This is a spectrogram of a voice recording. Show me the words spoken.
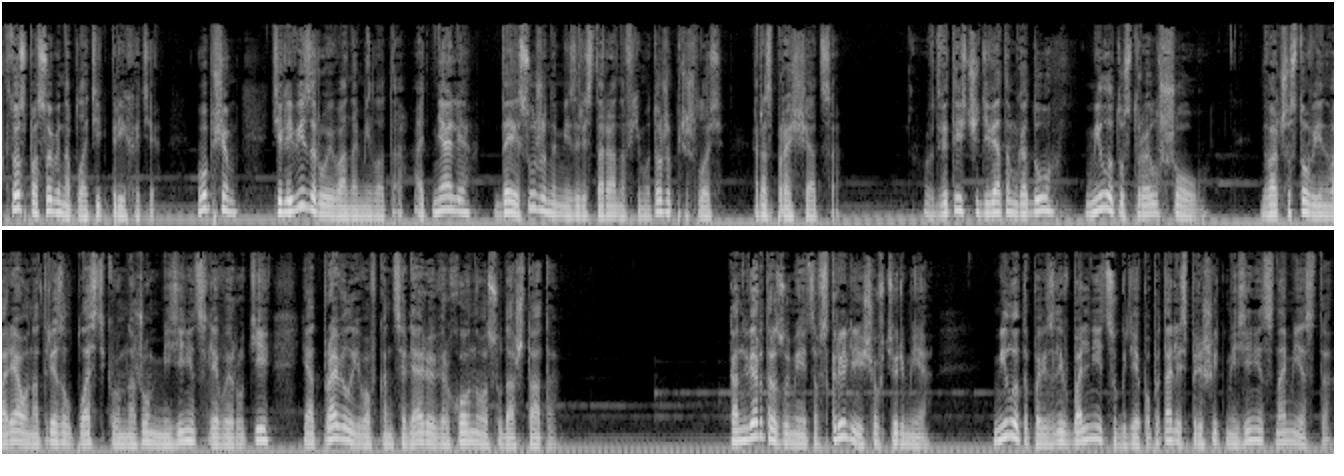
кто способен оплатить прихоти. В общем, Телевизор у Ивана Милота отняли, да и с ужинами из ресторанов ему тоже пришлось распрощаться. В 2009 году Милот устроил шоу. 26 января он отрезал пластиковым ножом мизинец левой руки и отправил его в канцелярию Верховного суда штата. Конверт, разумеется, вскрыли еще в тюрьме. Милота повезли в больницу, где попытались пришить мизинец на место.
